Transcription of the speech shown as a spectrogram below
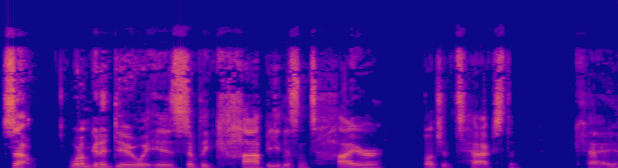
So what I'm going to do is simply copy this entire bunch of text. Okay.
